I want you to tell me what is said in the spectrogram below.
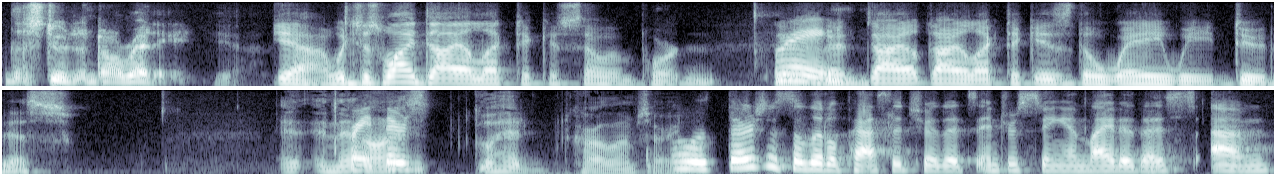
the student already. Yeah, yeah, which is why dialectic is so important. Right, Di- dialectic is the way we do this. And, and right, honest, Go ahead, Carla. I'm sorry. Well, there's just a little passage here that's interesting in light of this, um,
